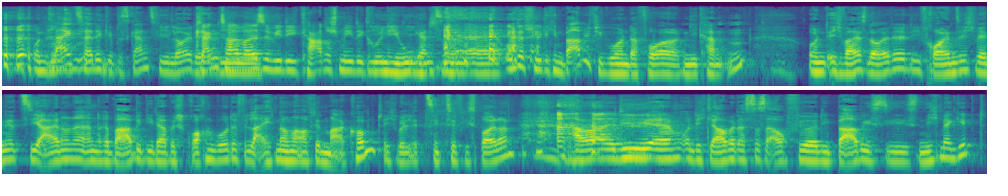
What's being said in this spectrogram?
Und gleichzeitig gibt es ganz viele Leute, Klang die, teilweise wie die Kaderschmiede Grüne die, die Jugend. ganzen äh, unterschiedlichen Barbie-Figuren davor nie kannten. Und ich weiß, Leute, die freuen sich, wenn jetzt die ein oder andere Barbie, die da besprochen wurde, vielleicht nochmal auf den Markt kommt. Ich will jetzt nicht zu viel spoilern. Aber die, ähm, und ich glaube, dass das auch für die Barbies, die es nicht mehr gibt,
